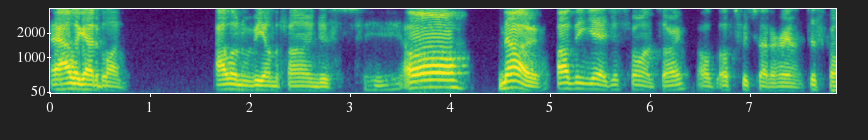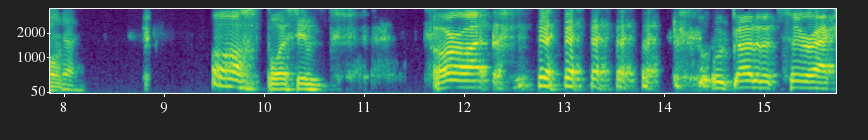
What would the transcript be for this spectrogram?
Alligator blood. Alan will be on the phone. Just oh, no, I think yeah, just fine. Sorry, I'll, I'll switch that around. Just fine. Oh, bless him. All right. we'll go to the Toorak.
